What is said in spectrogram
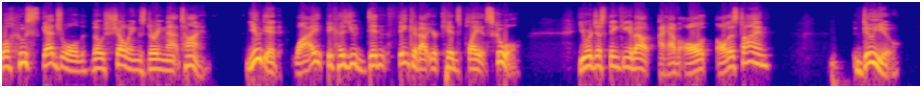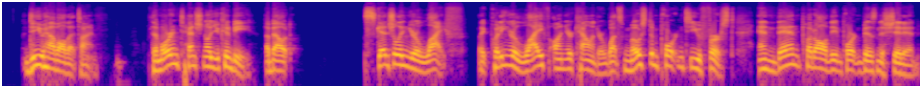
Well, who scheduled those showings during that time? You did. Why? Because you didn't think about your kids' play at school. You were just thinking about, I have all, all this time. Do you? Do you have all that time? The more intentional you can be about scheduling your life, like putting your life on your calendar, what's most important to you first, and then put all the important business shit in,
